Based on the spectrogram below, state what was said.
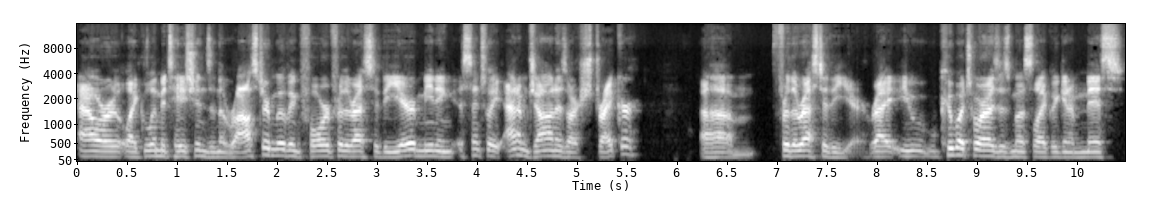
our like limitations in the roster moving forward for the rest of the year meaning essentially adam jahn is our striker um, for the rest of the year right you cubo torres is most likely going to miss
